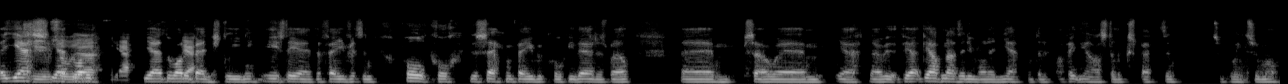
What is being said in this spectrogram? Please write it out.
Uh, yes, yeah, so, yeah. yeah, yeah, the one yeah. who benched Deeney. He's the uh, the favourite, and Paul Cook, the second favourite cookie there as well. Um, so um, yeah, no, they, they haven't had anyone in yet, but I think they are still expecting to point some more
